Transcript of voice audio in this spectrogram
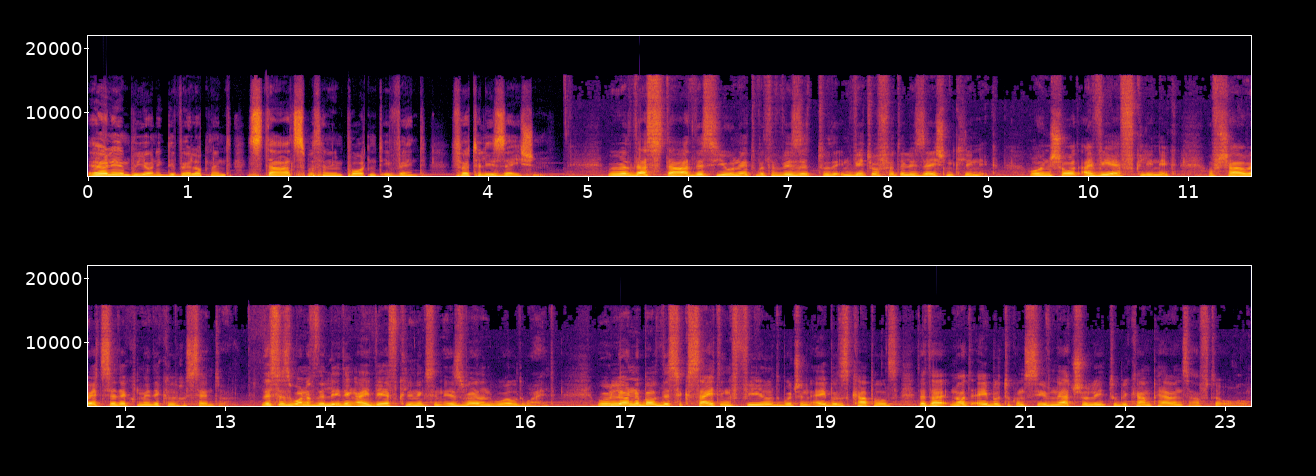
Early embryonic development starts with an important event, fertilization. We will thus start this unit with a visit to the in vitro fertilization clinic, or in short IVF clinic, of Shaarei Tzedek Medical Center. This is one of the leading IVF clinics in Israel and worldwide. We will learn about this exciting field which enables couples that are not able to conceive naturally to become parents after all.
